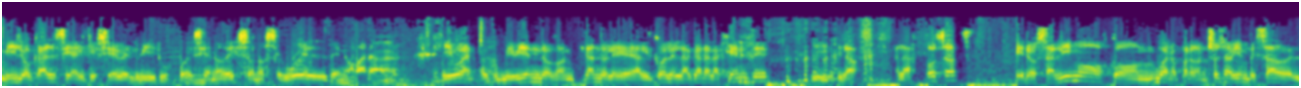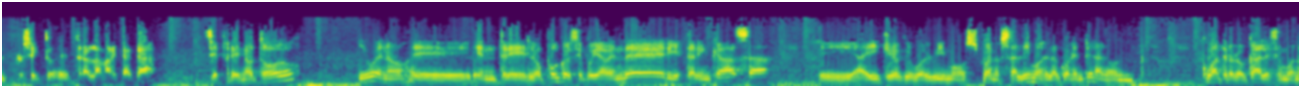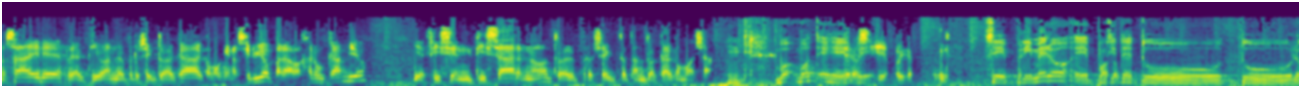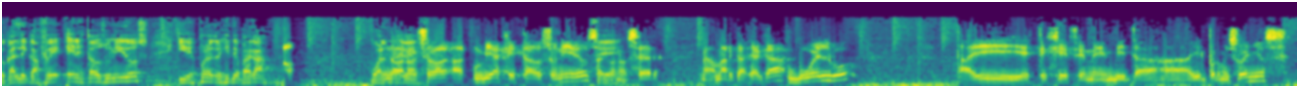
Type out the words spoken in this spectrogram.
mi local sea el que lleve el virus, pues decía, no, de eso no se vuelve, nos van a... Y bueno, viviendo con tirándole alcohol en la cara a la gente y las cosas, pero salimos con, bueno, perdón, yo ya había empezado el proyecto de entrar la marca acá, se frenó todo, y bueno, eh, entre lo poco que se podía vender y estar en casa, eh, ahí creo que volvimos, bueno, salimos de la cuarentena con cuatro locales en Buenos Aires, reactivando el proyecto de acá, como que nos sirvió para bajar un cambio y eficientizar ¿no? todo el proyecto, tanto acá como allá. Mm. Vos, eh, Pero sí, sí, primero eh, pusiste tu, tu local de café en Estados Unidos y después lo trajiste para acá. No. no, no, yo hago un viaje a Estados Unidos a conocer las marcas de acá, vuelvo ahí este jefe me invita a ir por mis sueños.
